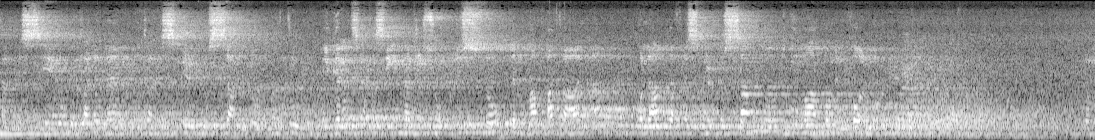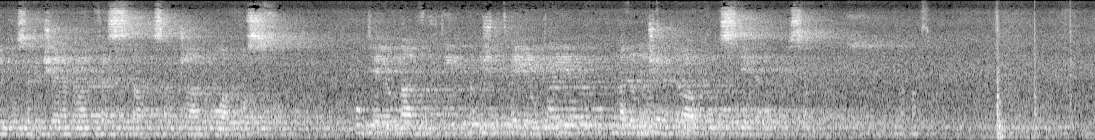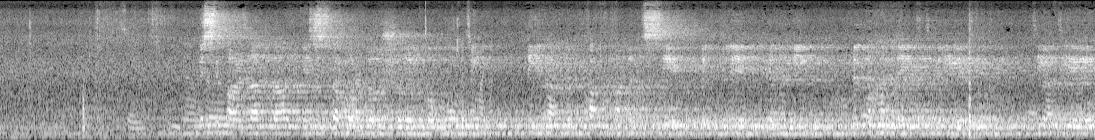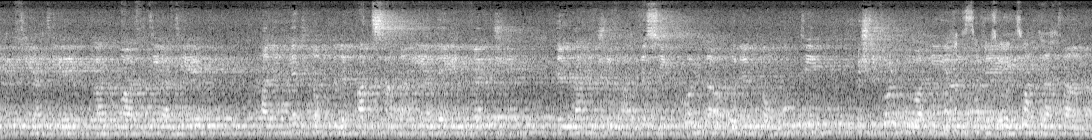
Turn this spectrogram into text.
tal-Missieru u tal-Iben u tal-Ispirtu s-Santu. Il-grazzja ta' Sidna Ġesù Kristu, l-imħabba ta' Alla u l-għaqda fl-Ispirtu s-Santu tkun magħkom ilkoll. Illum il-Knisja tiċċelebra l-festa ta' San Ġakbu Appostlu. Ħuti ejjew nagħrfu ħtijtna biex nitħejjew tajjeb ħalli niċċelebraw il-mistier aktar santu. Missi Karla l-għan biss ta' kollox hu li l-kommuti li jilgħab imqabbla bil-ħsieb, bil-kliem, bil-ħniin, billi ħallejt dmirijiet Tiegħi tiegħi, Tiegħi tiegħi, bla kbar Tiegħi tiegħi, għalhekk nitlob li l-Qadsa Marija Dei il-Verġni, lill-anġli u l-qaddisin kollha u lill-kommuti biex titolbu għalija u lejn il-Alla tagħna.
